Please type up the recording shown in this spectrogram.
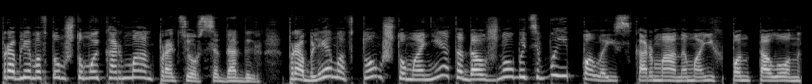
Проблема в том, что мой карман протерся до дыр. Проблема в том, что монета, должно быть, выпала из кармана моих панталон,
